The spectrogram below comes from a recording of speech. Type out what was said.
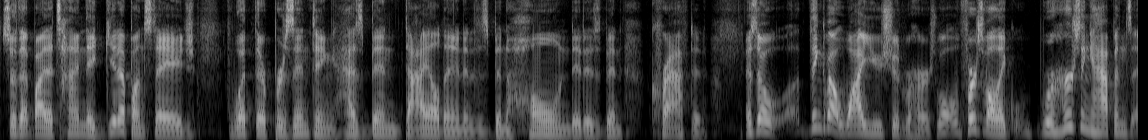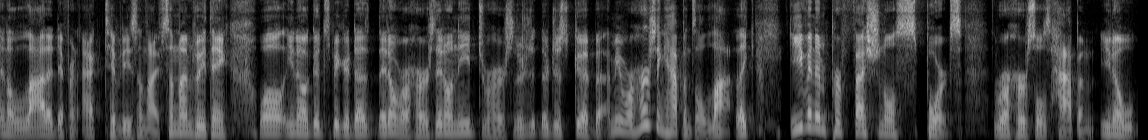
so that by the time they get up on stage, what they're presenting has been dialed in, it has been honed, it has been crafted. And so think about why you should rehearse. Well, first of all, like rehearsing happens in a lot of different activities in life. Sometimes we think, well, you know, a good speaker does they don't rehearse. They don't need to rehearse. They're, they're just good. But I mean, rehearsing happens a lot. Like even in professional sports, rehearsals happen. You know,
